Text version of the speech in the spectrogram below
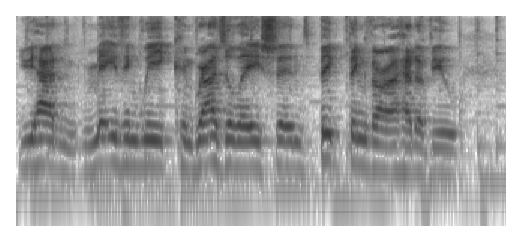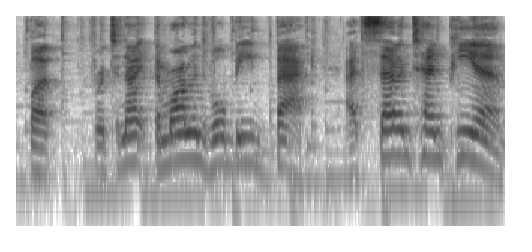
you had an amazing week. Congratulations. Big things are ahead of you. But for tonight, the Marlins will be back at 7:10 p.m.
